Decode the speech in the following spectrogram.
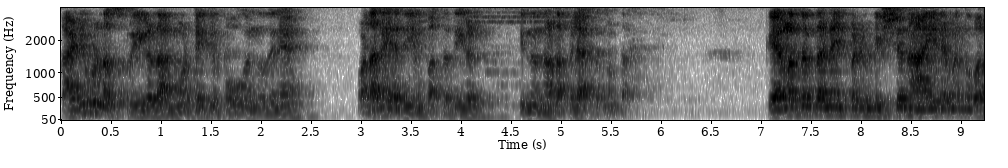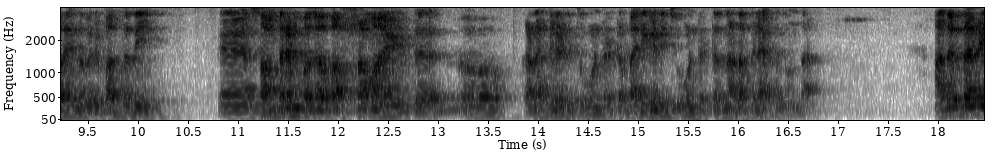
കഴിവുള്ള സ്ത്രീകൾ അങ്ങോട്ടേക്ക് പോകുന്നതിന് വളരെയധികം പദ്ധതികൾ ഇന്ന് നടപ്പിലാക്കുന്നുണ്ട്. കേരളത്തിൽ തന്നെ ഇപ്പോഴും മിഷൻ ആയിരം എന്ന് പറയുന്ന ഒരു പദ്ധതി സംരംഭക വർഷമായിട്ട് കണക്കിലെടുത്തുകൊണ്ടിട്ട് പരിഗണിച്ചുകൊണ്ടിട്ട് കൊണ്ടിട്ട് പരിഗണിച്ചു കൊണ്ടിട്ട് നടപ്പിലാക്കുന്നുണ്ട്. അതിൽ തന്നെ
